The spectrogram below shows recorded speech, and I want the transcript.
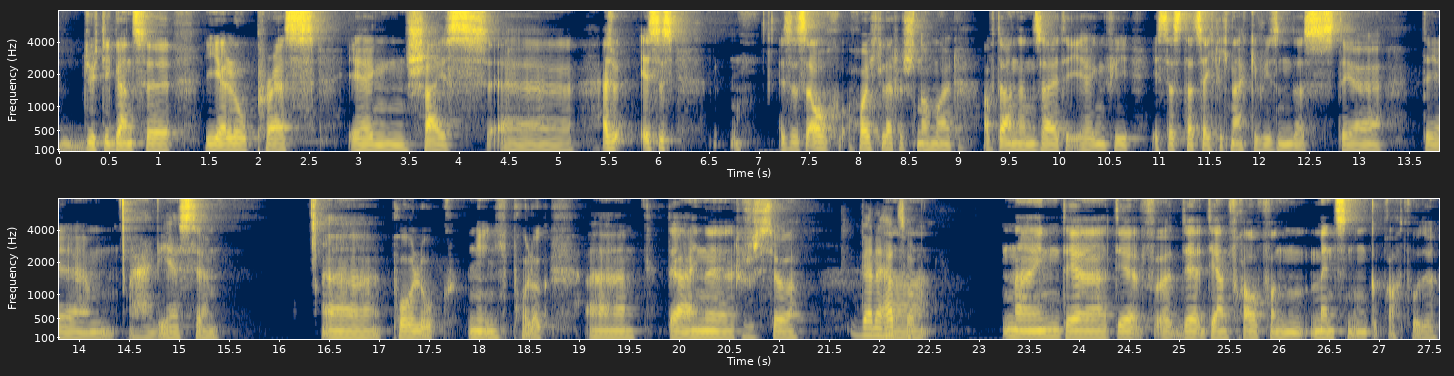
durch, die ganze Yellow Press irgendein Scheiß. Äh, also es ist, es ist auch heuchlerisch nochmal. Auf der anderen Seite irgendwie ist das tatsächlich nachgewiesen, dass der, der, äh, wie heißt der, äh, Pollock, nee, nicht Pollock, äh, der eine Regisseur. Werner Herzog. Äh, nein, der, der, der, deren Frau von Manson umgebracht wurde.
